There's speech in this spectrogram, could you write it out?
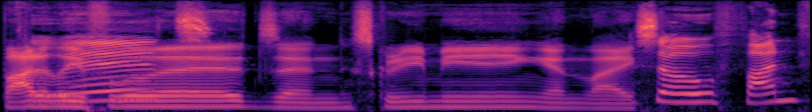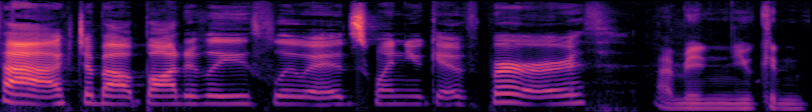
Bodily fluids. fluids and screaming and like So, fun fact about bodily fluids when you give birth. I mean, you can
